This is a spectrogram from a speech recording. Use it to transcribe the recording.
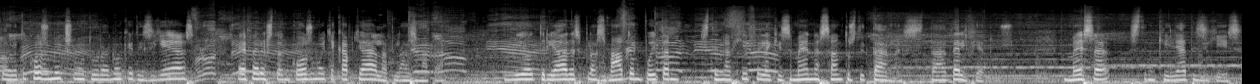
Το ερωτικό σμίξιμο του ουρανού και της γέας έφερε στον κόσμο και κάποια άλλα πλάσματα δύο τριάδες πλασμάτων που ήταν στην αρχή φυλακισμένα σαν τους Τιτάνες, τα αδέλφια τους, μέσα στην κοιλιά της γης.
